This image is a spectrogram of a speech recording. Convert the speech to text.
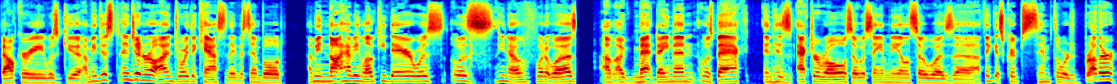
Valkyrie was good. I mean, just in general, I enjoyed the cast that they've assembled. I mean, not having Loki there was was you know what it was. Um, uh, Matt Damon was back in his actor role. So was Sam Neill, and so was uh, I think it's Chris Hemsworth's brother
